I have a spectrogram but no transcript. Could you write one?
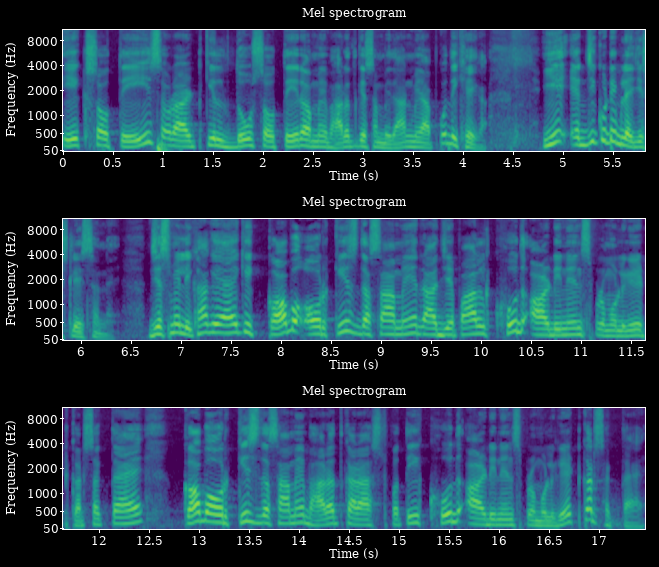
123 और आर्टिकल 213 में भारत के संविधान में आपको दिखेगा। ये एग्जीक्यूटिव लेजिस्लेशन है, जिसमें लिखा गया है कि कब और किस दशा में राज्यपाल खुद ऑर्डिनेंस प्रोमोलगेट कर सकता है, कब और किस दशा में भारत का राष्ट्रपति खुद ऑर्डिनेंस प्रोमोलगेट कर सकता है।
